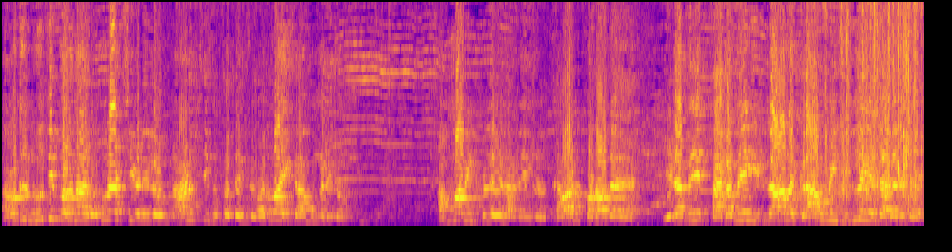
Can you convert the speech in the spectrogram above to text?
நமக்கு நூத்தி பதினாறு ஊராட்சிகளிலும் நானூத்தி முப்பத்தைந்து வருவாய் கிராமங்களிலும். அம்மாவின் பிள்ளைகளான எங்கள் கால் படாத இடமே தரமே இல்லாத கிராமமே இல்லை என்ற அளவில்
